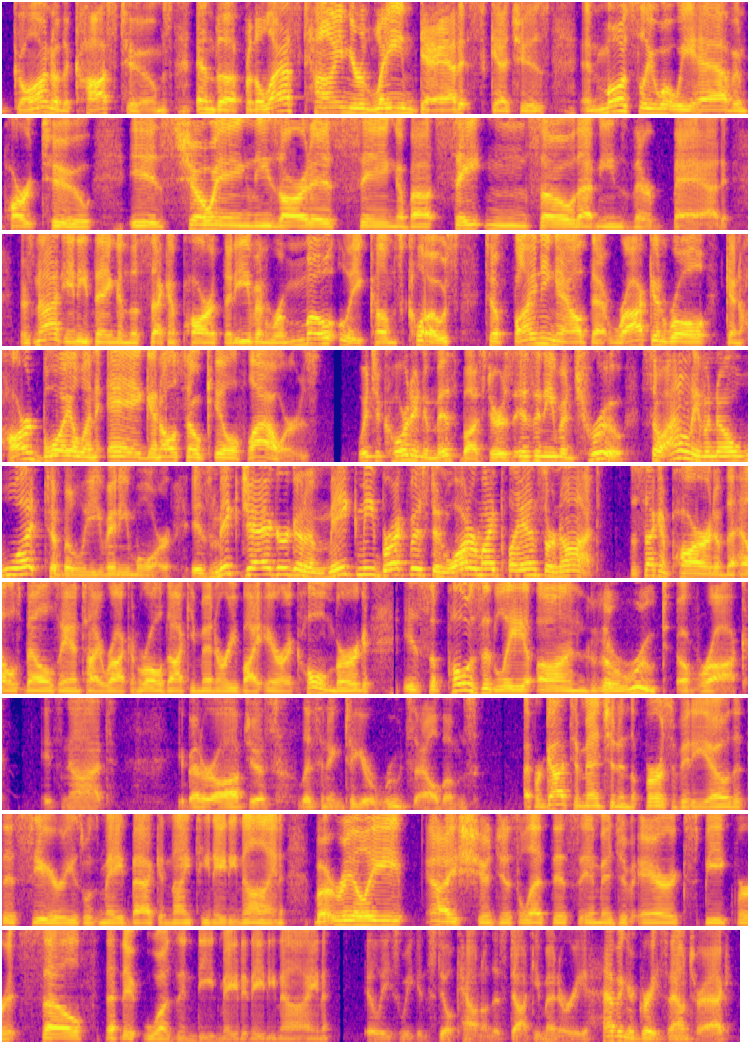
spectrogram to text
Gone are the costumes and the for the last time your lame dad sketches and mostly what we have in part two is showing these artists sing about Satan so that means they're bad. There's not anything in the second part that even remotely comes close to finding out that rock and roll can hard boil an egg and also kill flowers. Which according to Mythbusters isn't even true, so I don't even know what to believe anymore. Is Mick Jagger gonna make me breakfast and water my plants or not? The second part of the Hells Bells anti-rock and roll documentary by Eric Holmberg is supposedly on the root of rock. It's not. You're better off just listening to your Roots albums. I forgot to mention in the first video that this series was made back in 1989, but really, I should just let this image of Eric speak for itself that it was indeed made in 89. At least we can still count on this documentary having a great soundtrack.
